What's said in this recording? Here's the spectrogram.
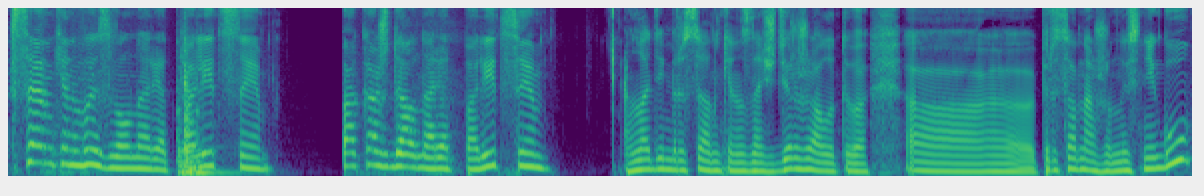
Санкин вызвал наряд полиции. Пока ждал наряд полиции, Владимир Санкин, значит, держал этого э, персонажа на снегу,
